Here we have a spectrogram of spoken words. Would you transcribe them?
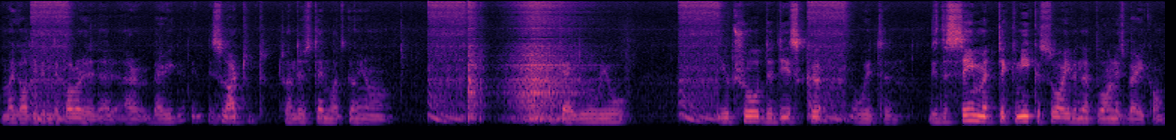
my god, even the colors are, are, very. It's hard to, to understand what's going on. Okay, you you you throw the disc with uh, it's the same technique, so even that one is very com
